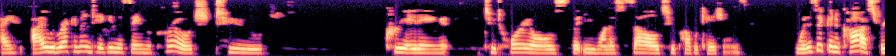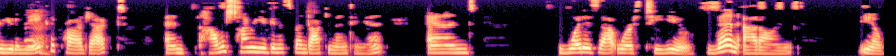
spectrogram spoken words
I, I would recommend taking the same approach to creating tutorials that you want to sell to publications. What is it going to cost for you to make Hmm. the project? And how much time are you going to spend documenting it? And what is that worth to you? Then add on, you know,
